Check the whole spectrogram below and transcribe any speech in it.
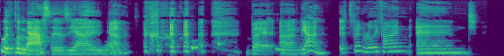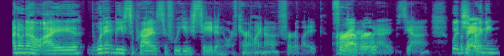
with the masses, yeah, yeah. yeah. But um, yeah, it's been really fun. And I don't know. I wouldn't be surprised if we stayed in North Carolina for like forever. Lives. Yeah. Which okay. I mean,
